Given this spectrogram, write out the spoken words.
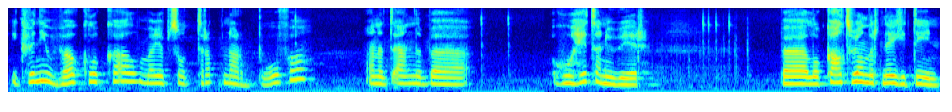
ik weet niet welk lokaal, maar je hebt zo'n trap naar boven. Aan het einde bij, hoe heet dat nu weer? Bij lokaal 219. Je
